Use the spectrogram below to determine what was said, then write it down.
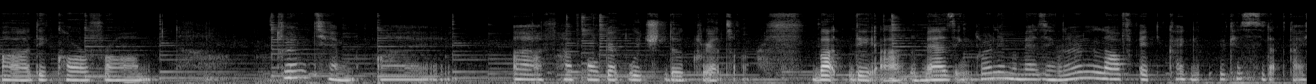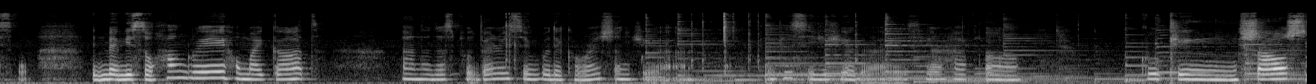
uh, decor from dream team i i forget which the creator but they are amazing really amazing really love it. You can, you can see that guys? Oh, it made me so hungry. Oh my god. And I just put very simple decoration here see here guys here I have a cooking sauce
